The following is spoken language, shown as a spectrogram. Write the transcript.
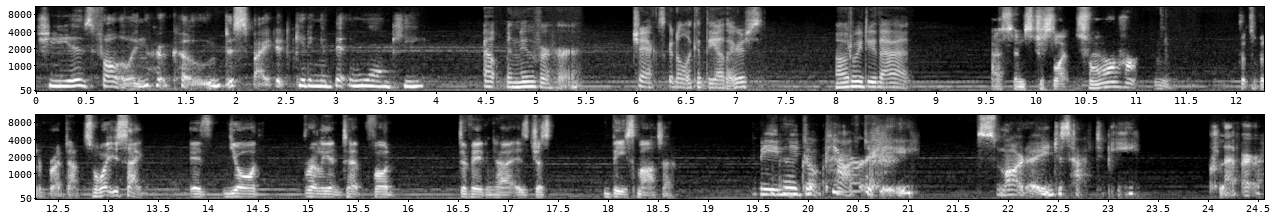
She is following her code despite it getting a bit wonky. Outmaneuver her. Jack's gonna look at the others. How do we do that? Essence just like puts a bit of bread down. So what you're saying is your brilliant tip for defeating her is just be smarter. I mean, The you don't have to be smarter, you just have to be clever,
